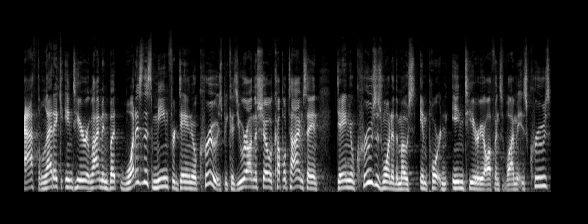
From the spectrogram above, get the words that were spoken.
athletic interior lineman. But what does this mean for Daniel Cruz? Because you were on the show a couple times saying Daniel Cruz is one of the most important interior offensive linemen. Is Cruz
